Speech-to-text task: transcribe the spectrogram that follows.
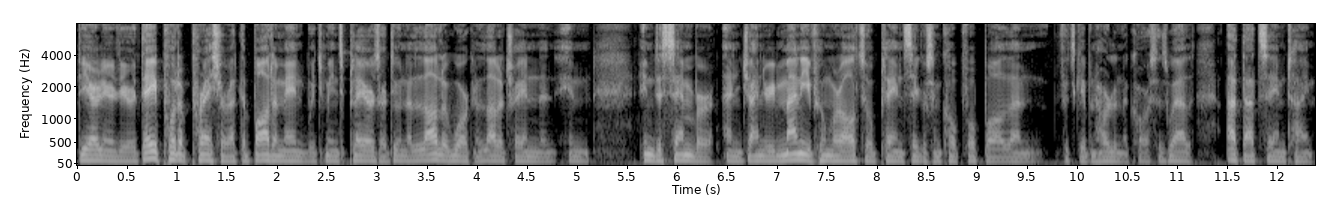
the earlier year they put a pressure at the bottom end, which means players are doing a lot of work and a lot of training in in, in December and January. Many of whom are also playing Sigerson Cup football and Fitzgibbon hurling, of course, as well at that same time.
